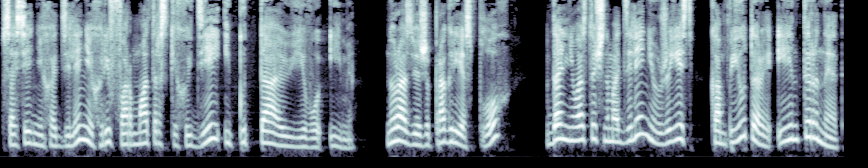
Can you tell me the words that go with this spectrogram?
в соседних отделениях реформаторских идей и пытаю его ими. Но ну разве же прогресс плох? В дальневосточном отделении уже есть компьютеры и интернет.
